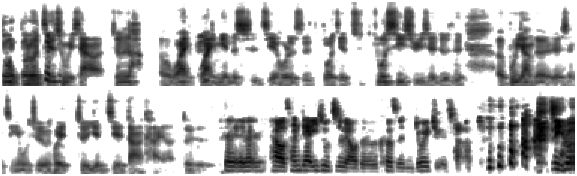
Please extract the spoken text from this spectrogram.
多多多接触一下，就是。呃，外外面的世界，或者是多接多吸取一些，就是呃不一样的人生经验，我觉得会就眼界大开啊。对对对，还有参加艺术治疗的课程，你就会觉察，自己乱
